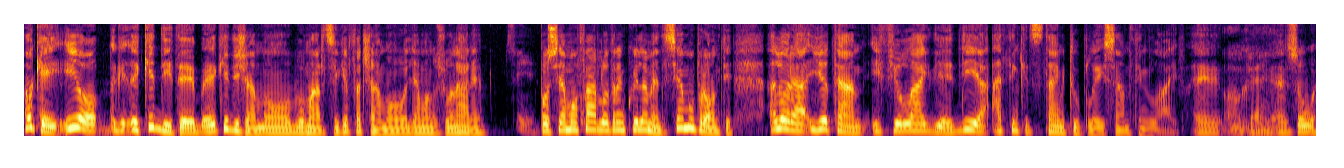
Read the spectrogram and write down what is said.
Ok, io eh, che dite? Eh, Che diciamo, Bomarzi? Che facciamo? Vogliamo suonare? Sì. Possiamo farlo tranquillamente. Siamo pronti. Allora, Yotam, if you like the idea, I think it's time to play something live. Eh, eh, so,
